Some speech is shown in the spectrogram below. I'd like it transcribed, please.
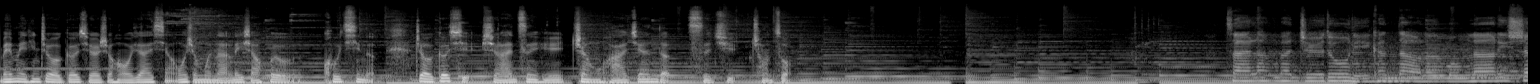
每每听这首歌曲的时候，我就在想，为什么蒙娜丽莎会有哭泣呢？这首歌曲是来自于郑华娟的词曲创作。在浪漫之都，你看到了蒙娜丽莎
